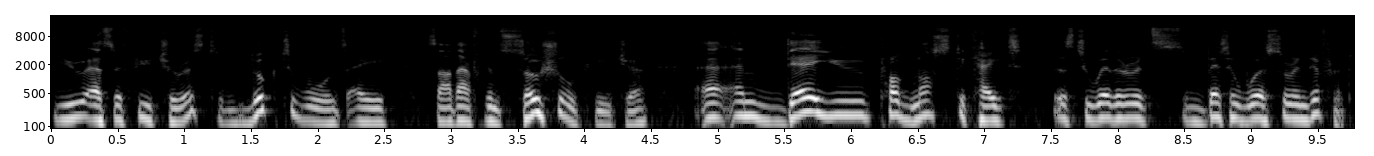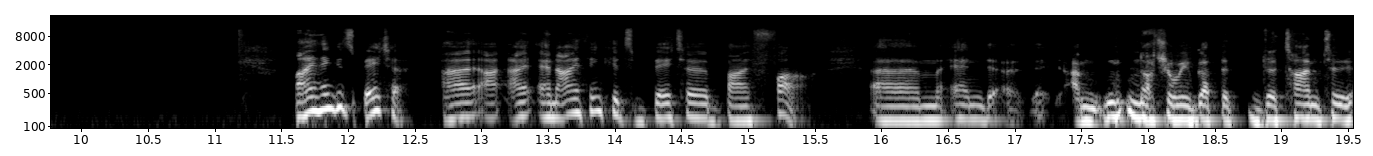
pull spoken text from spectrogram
you, as a futurist, look towards a South African social future uh, and dare you prognosticate as to whether it's better, worse, or indifferent? I think it's better. I, I, and I think it's better by far. Um, and uh, I'm not sure we've got the, the time to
